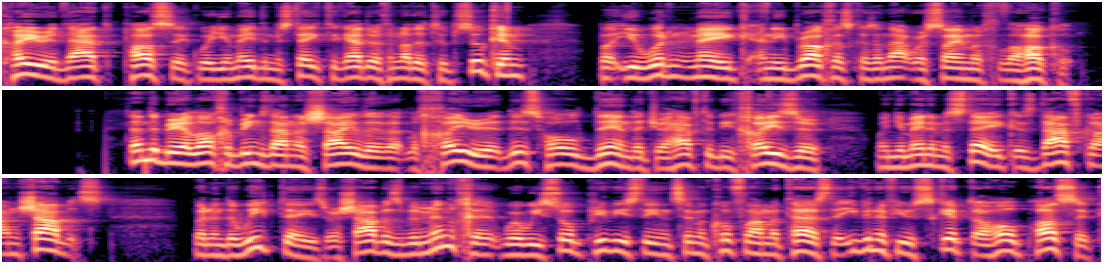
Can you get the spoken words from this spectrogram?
kair that pasuk where you made the mistake together with another two psukim, but you wouldn't make any brachas because on that we're Saimach lahakli. Then the Bir brings down a shaila that l'chayre, this whole din that you have to be chayzer when you made a mistake is dafka on Shabbos. But in the weekdays, or Shabbos b'minche, where we saw previously in Simon Kufla test that even if you skipped a whole pasuk,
